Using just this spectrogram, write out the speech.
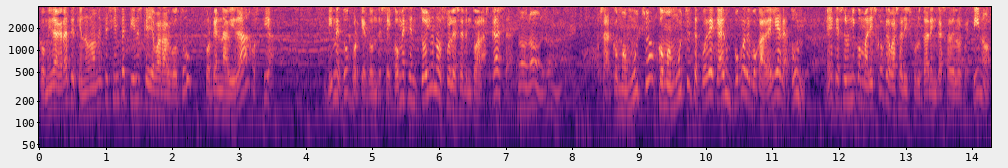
Comida gratis, que normalmente siempre tienes que llevar algo tú. Porque en Navidad, hostia. Dime tú, porque donde se come centollo no suele ser en todas las casas. No, no, eso no. O sea, como mucho, como mucho te puede caer un poco de bocadelia de atún, ¿eh? que es el único marisco que vas a disfrutar en casa de los vecinos.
